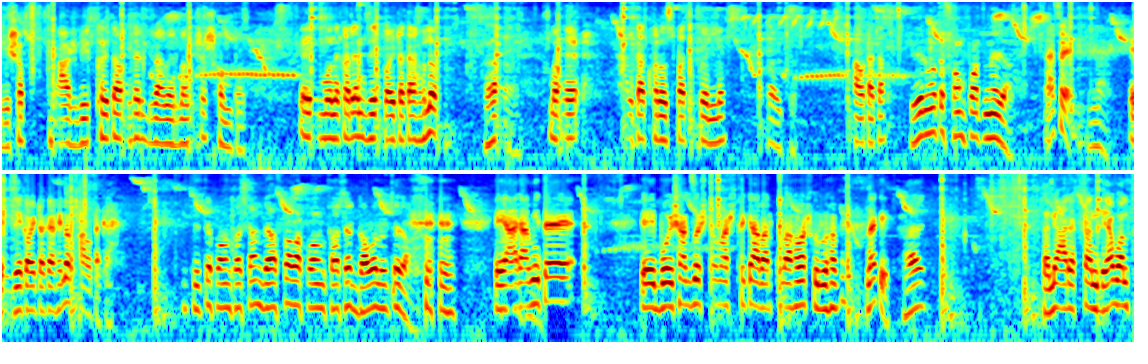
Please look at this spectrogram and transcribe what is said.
এইসব বাঁশ বৃক্ষই তো আমাদের গ্রামের মানুষের সম্পদ। এই মনে করেন যে কয় টাকা হলো? হ্যাঁ। মানে হালকা খরচপাতি করল। তাই তো। ফাও টাকা? এর মতো সম্পদ নেই আর। আছে? না। এই যে কয় টাকা হলো ফাও টাকা। দিতে পঞ্চাশ খান ব্যাস পাবা পঞ্চাশের ডবল উঠে যাও এই আগামীতে এই বৈশাখ জ্যৈষ্ঠ মাস থেকে আবার কুড়া হওয়া শুরু হবে নাকি? হ্যাঁ। তাহলে আর একটা দেয়া অল্প।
